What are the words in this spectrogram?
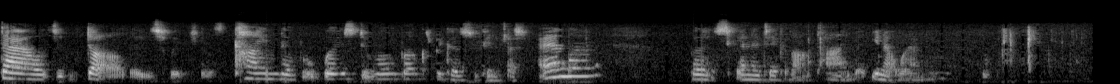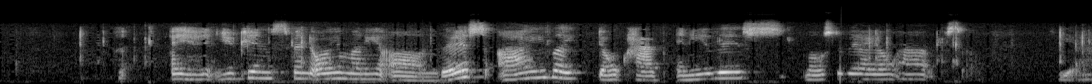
thousand dollars, which is kind of a waste of Robux because you can just earn that. But it's gonna take a long time, but you know what I mean. And you can spend all your money on this. I like don't have any of this. Most of it I don't have, so yeah.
